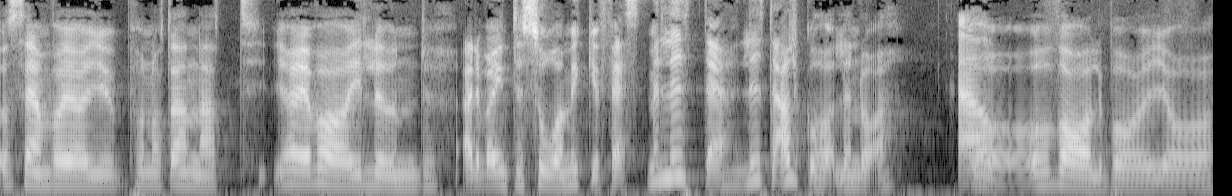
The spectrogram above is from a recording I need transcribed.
Och sen var jag ju på något annat. Ja, jag var i Lund. Ja, det var inte så mycket fest, men lite, lite alkohol ändå. Ja. Och, och Valborg och,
